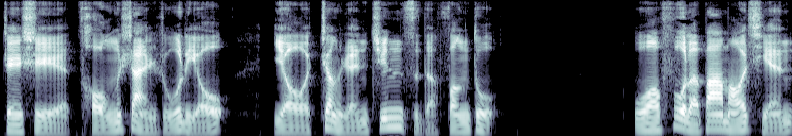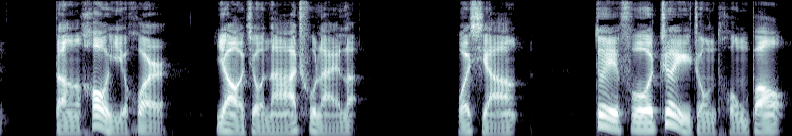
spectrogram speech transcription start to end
真是从善如流，有正人君子的风度。我付了八毛钱，等候一会儿，药就拿出来了。我想，对付这一种同胞，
